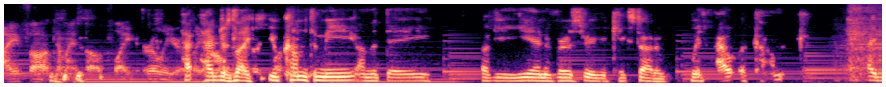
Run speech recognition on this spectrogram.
I thought to myself like earlier, He- like, Hector's oh, like, you come to me on the day of your year anniversary of your Kickstarter without a comic. I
